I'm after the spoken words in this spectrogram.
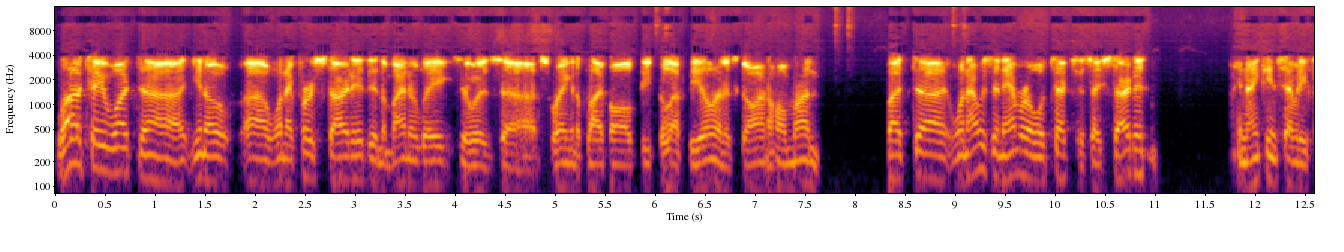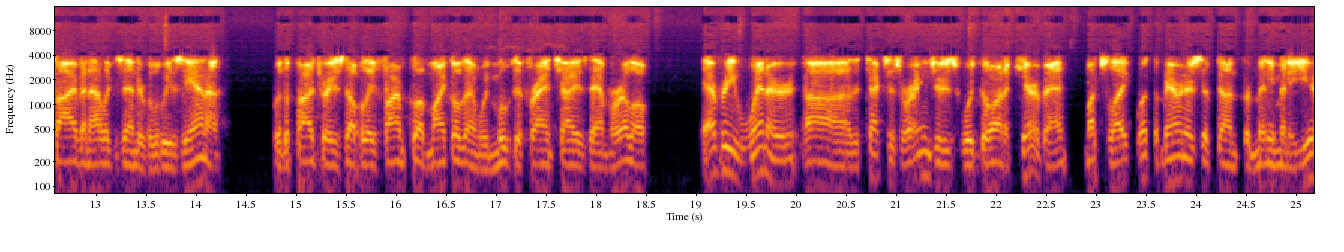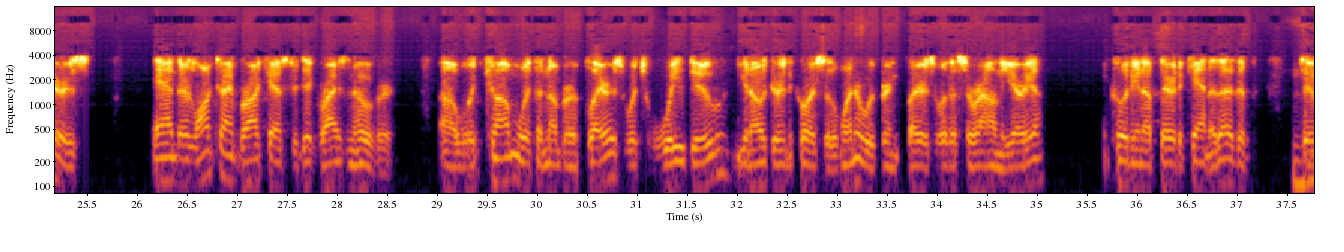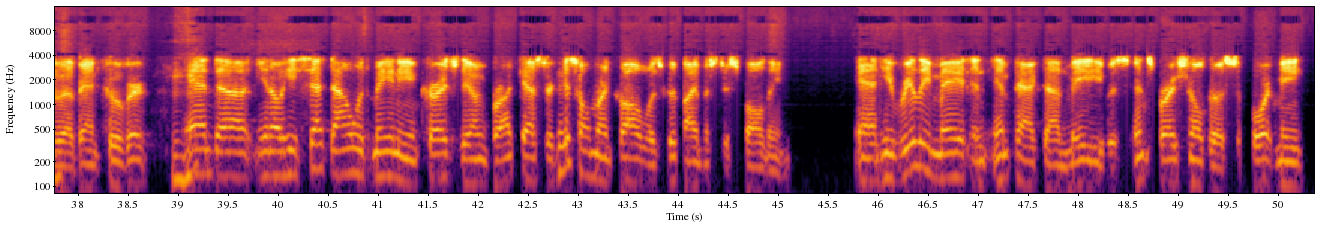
Well, I'll tell you what. Uh, you know, uh, when I first started in the minor leagues, it was uh, swinging a fly ball deep to left field, and it's gone a home run. But uh, when I was in Amarillo, Texas, I started in 1975 in Alexandria, Louisiana, with the Padres Double A Farm Club, Michael. Then we moved the franchise to Amarillo. Every winter, uh, the Texas Rangers would go on a caravan, much like what the Mariners have done for many, many years and their longtime broadcaster, Dick Risenhoover, uh, would come with a number of players, which we do. You know, during the course of the winter, we bring players with us around the area, including up there to Canada, to, mm-hmm. to uh, Vancouver. Mm-hmm. And, uh, you know, he sat down with me and he encouraged the young broadcaster. His home run call was Goodbye, Mr. Spalding. And he really made an impact on me. He was inspirational to support me.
